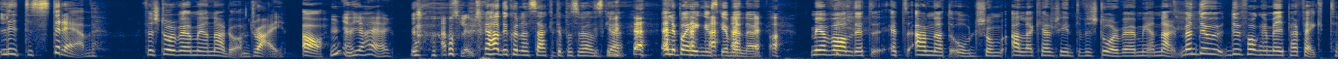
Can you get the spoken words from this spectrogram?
lite sträv. Förstår du vad jag menar då? Dry. Ja. Mm, ja, jag hör. Absolut. Jag hade kunnat sagt det på svenska, eller på engelska menar jag. Men jag valde ett, ett annat ord som alla kanske inte förstår vad jag menar. Men du, du fångar mig perfekt.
